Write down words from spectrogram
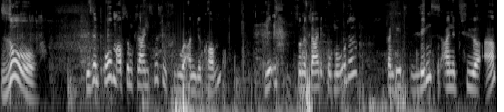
So, wir sind oben auf so einem kleinen Zwischenflur angekommen. Hier ist so eine kleine Kommode. Dann geht links eine Tür ab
